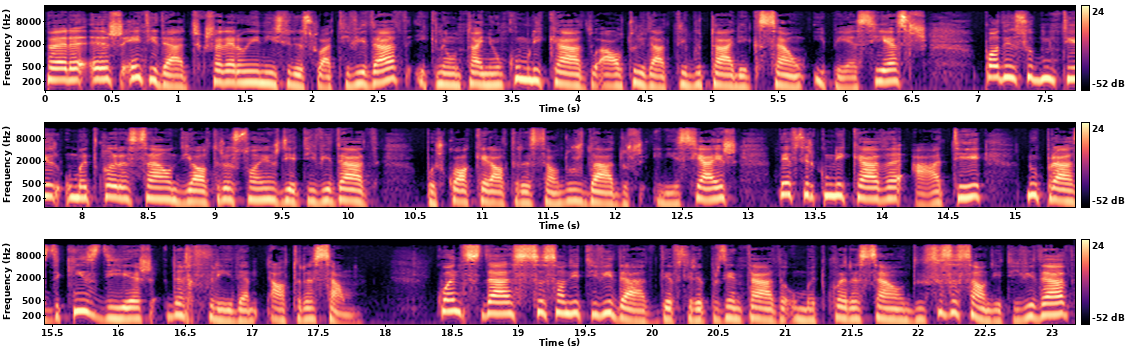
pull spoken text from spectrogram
Para as entidades que já deram início da sua atividade e que não tenham comunicado à autoridade tributária que são IPSS, podem submeter uma declaração de alterações de atividade, pois qualquer alteração dos dados iniciais deve ser comunicada à AT no prazo de 15 dias da referida alteração. Quando se dá a cessação de atividade, deve ser apresentada uma declaração de cessação de atividade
